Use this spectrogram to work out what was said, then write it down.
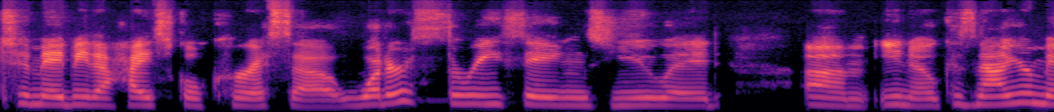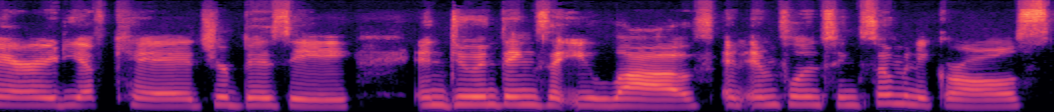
to maybe the high school carissa what are three things you would um, you know because now you're married you have kids you're busy and doing things that you love and influencing so many girls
